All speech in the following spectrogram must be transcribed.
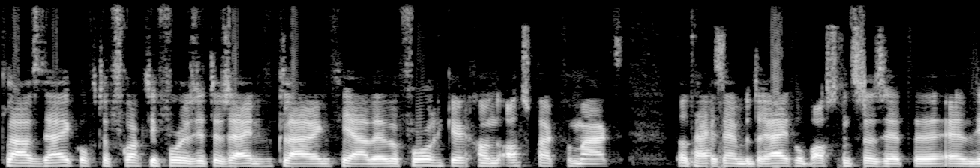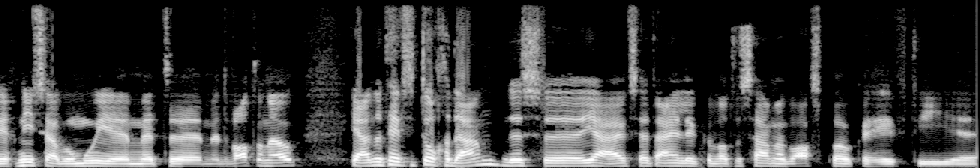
Klaas Dijk of de fractievoorzitter zei de verklaring van ja, we hebben vorige keer gewoon de afspraak gemaakt dat hij zijn bedrijf op afstand zou zetten en zich niet zou bemoeien met, uh, met wat dan ook. Ja, dat heeft hij toch gedaan. Dus uh, ja, hij heeft uiteindelijk wat we samen hebben afgesproken, heeft hij, uh,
